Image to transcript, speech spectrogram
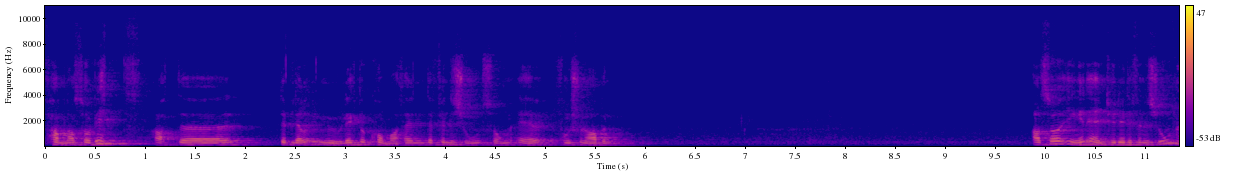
favne så vidt, at det blir umulig å komme til en definisjon som er funksjonabel. Altså ingen entydig definisjon.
